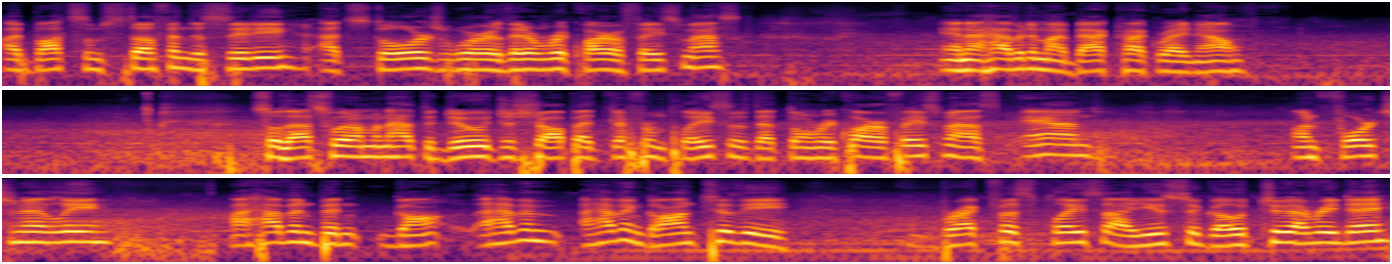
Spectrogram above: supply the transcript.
I bought some stuff in the city at stores where they don't require a face mask. And I have it in my backpack right now. So that's what I'm gonna have to do. Just shop at different places that don't require a face mask. And unfortunately, I haven't been gone. I haven't. I haven't gone to the breakfast place I used to go to every day.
